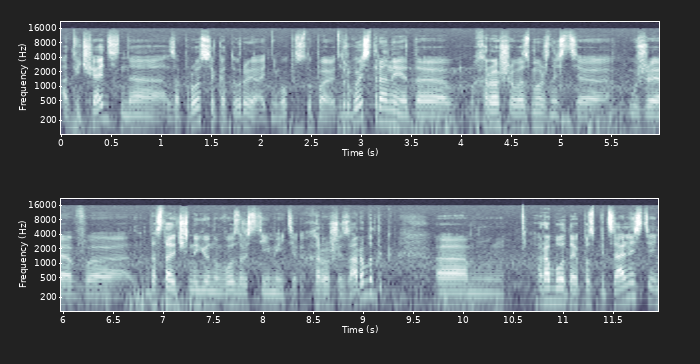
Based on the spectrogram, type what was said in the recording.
отвечать на запросы, которые от него поступают. С другой стороны, это хорошая возможность уже в достаточно юном возрасте иметь хороший заработок, эм, работая по специальности.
